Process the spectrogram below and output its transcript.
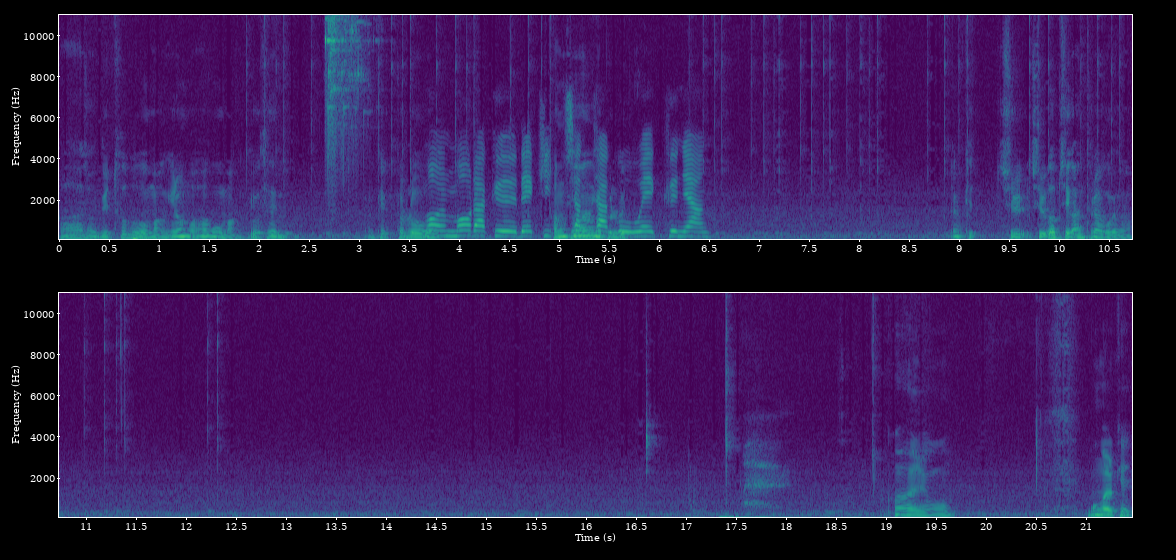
아 저 유튜브 막 이런 거 하고 막 요새 이렇게 별로 뭘 뭐라 그래 방송하는 게 귀찮다고 별로- 왜 그냥 이렇게 즐, 즐겁지가 않더라고요. 그래가지고 뭔가 이렇게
